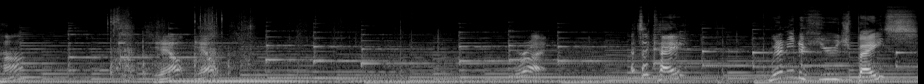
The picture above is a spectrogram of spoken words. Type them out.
Huh? Yeah, yeah. Right. That's okay. We don't need a huge base.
